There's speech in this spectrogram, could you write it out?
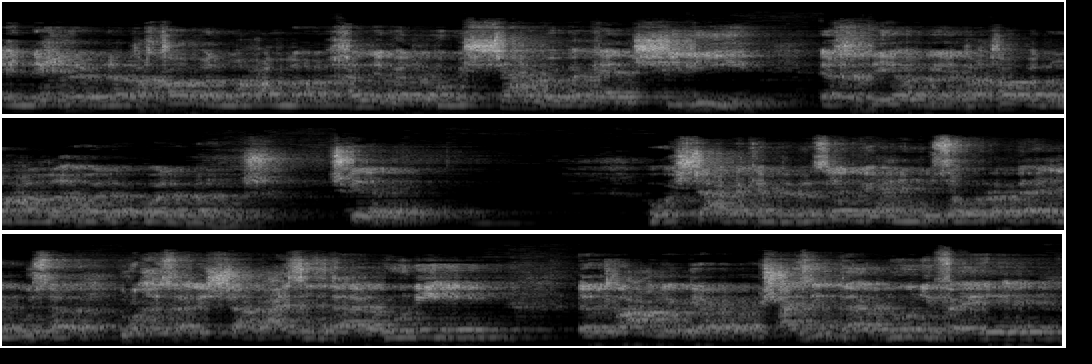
إن إحنا بنتقابل مع الله. خلي بالكم الشعب ما كانش ليه اختيار يتقابل مع الله ولا ولا ملوش مش كده؟ هو الشعب كان بمزاجه. يعني موسى والرب قال لموسى روح اسأل الشعب عايزين تقابلوني؟ اطلعوا للجبل. مش عايزين تقابلوني فايه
